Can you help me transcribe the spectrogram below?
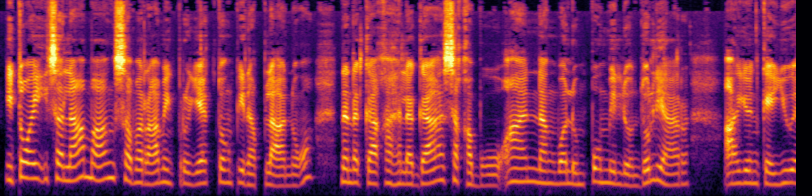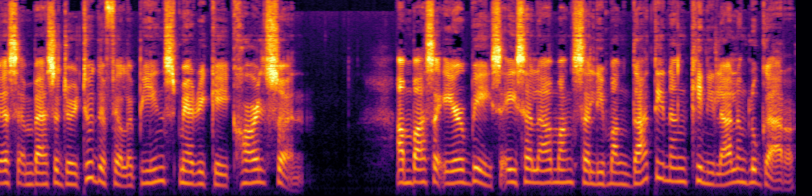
Ito ay isa lamang sa maraming proyektong pinaplano na nagkakahalaga sa kabuuan ng 80 milyon dolyar ayon kay U.S. Ambassador to the Philippines Mary Kay Carlson. Ang Basa Air Base ay isa lamang sa limang dati ng kinilalang lugar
